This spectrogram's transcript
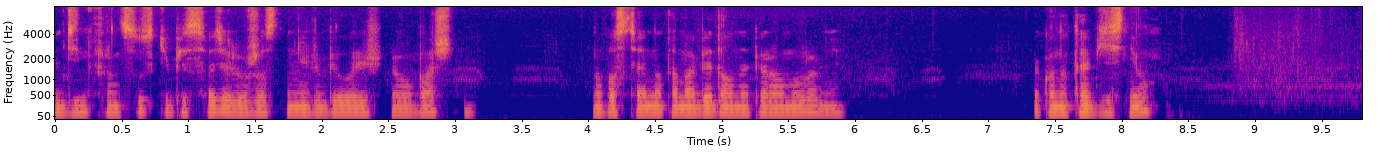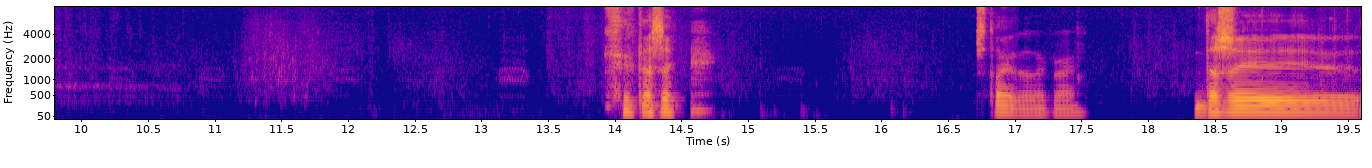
Один французский писатель ужасно не любил Эйфелеву башню, но постоянно там обедал на первом уровне. Как он это объяснил? Ты даже... Что это такое? Даже...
